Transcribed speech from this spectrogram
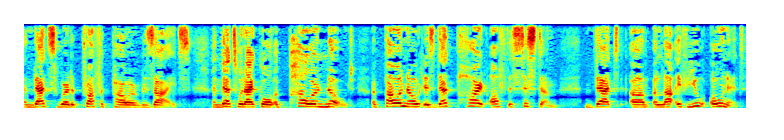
and that's where the profit power resides. And that's what I call a power node. A power node is that part of the system that um, allow, if you own it,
